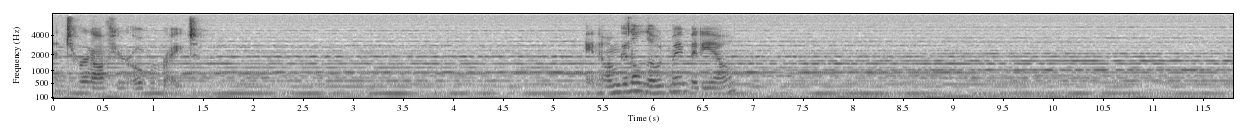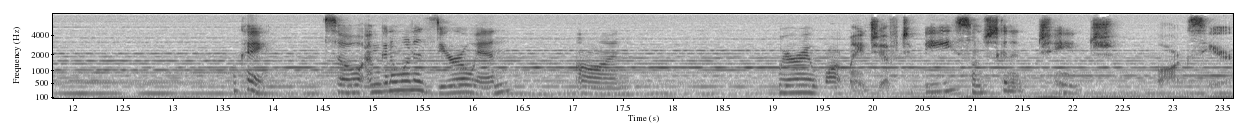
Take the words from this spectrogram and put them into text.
and turn off your overwrite. Okay, now I'm going to load my video. Okay, so I'm gonna want to zero in on where I want my GIF to be. So I'm just gonna change box here.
